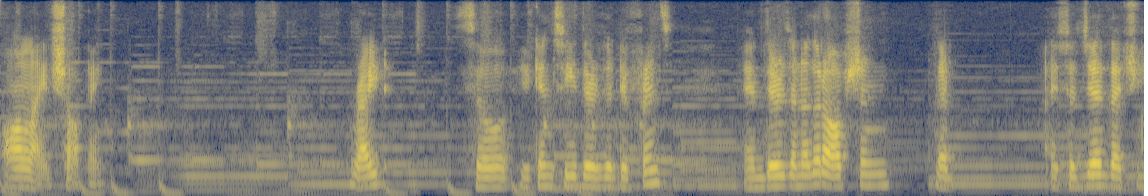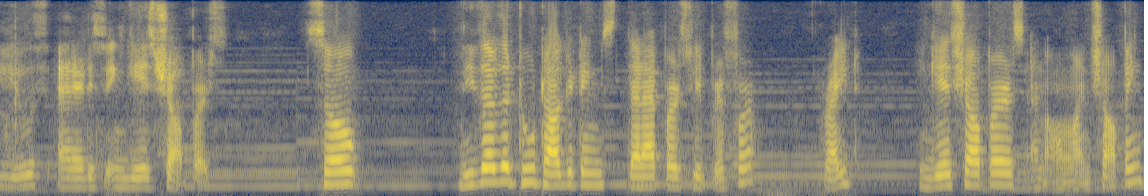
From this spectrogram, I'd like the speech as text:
online shopping. Right? So you can see there's a difference. And there's another option that I suggest that you use and it is engaged shoppers. So these are the two targetings that I personally prefer. Right engaged shoppers and online shopping.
